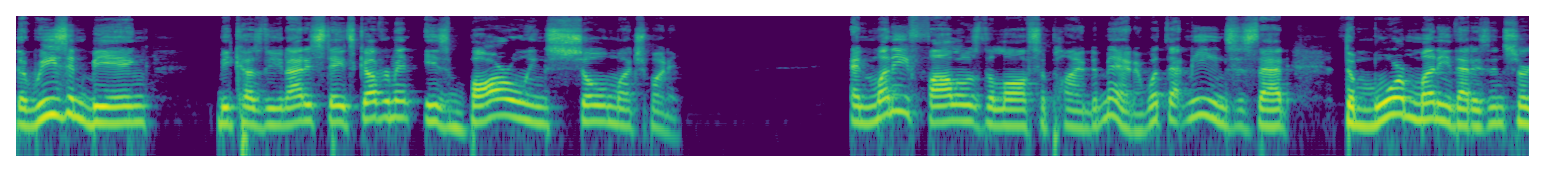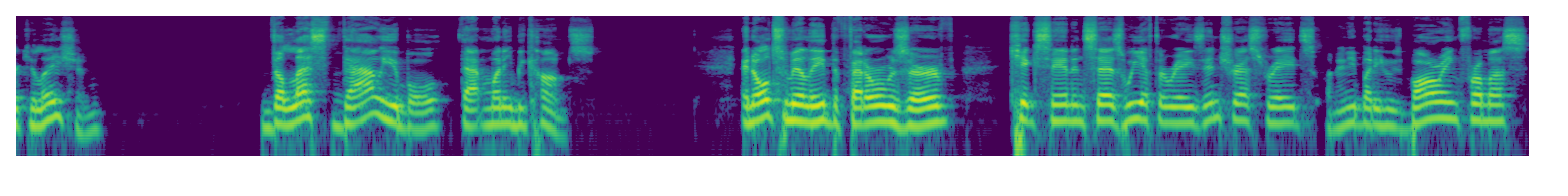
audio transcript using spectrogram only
The reason being because the United States government is borrowing so much money. And money follows the law of supply and demand. And what that means is that the more money that is in circulation, the less valuable that money becomes. And ultimately, the Federal Reserve kicks in and says we have to raise interest rates on anybody who's borrowing from us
